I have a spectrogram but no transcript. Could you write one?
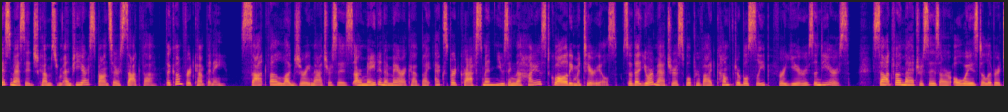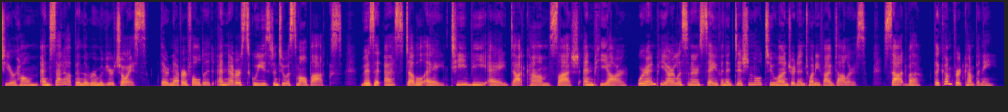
This message comes from NPR sponsor Saatva, the comfort company. Saatva luxury mattresses are made in America by expert craftsmen using the highest quality materials so that your mattress will provide comfortable sleep for years and years. Saatva mattresses are always delivered to your home and set up in the room of your choice. They're never folded and never squeezed into a small box. Visit SAATVA.com slash NPR, where NPR listeners save an additional $225. Saatva, the comfort company.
